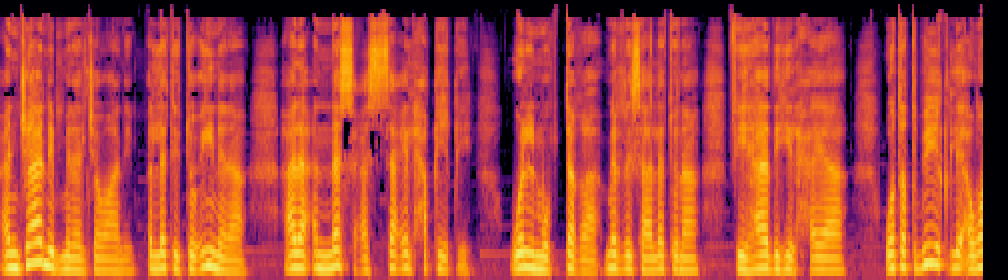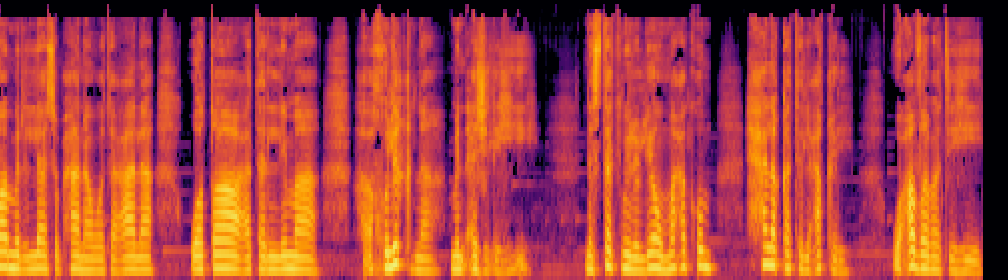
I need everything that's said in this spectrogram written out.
عن جانب من الجوانب التي تعيننا على أن نسعى السعي الحقيقي والمبتغى من رسالتنا في هذه الحياة وتطبيق لأوامر الله سبحانه وتعالى وطاعة لما خلقنا من أجله. نستكمل اليوم معكم حلقة العقل وعظمته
